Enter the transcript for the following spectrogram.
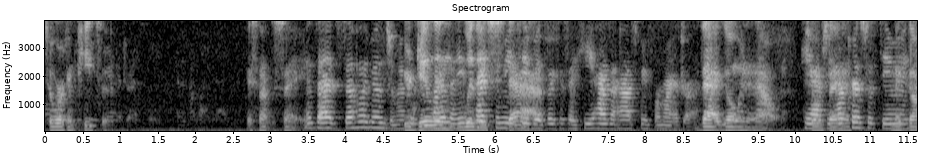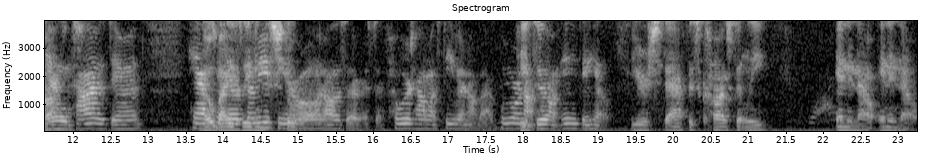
To working pizza, it's not the same. Yeah, That's definitely been Jamaica. You're Like dealing said, with a texting me too, staff. but said, he hasn't asked me for my address. That go in and out. he what asked me how? Chris was doing. McDonald's, he asked me how I was doing. He asked nobody's me if there was going to leaving be a funeral and all this other stuff. We were talking about Steven and all that. We were not talking about anything else. Your staff is constantly in and out, in and out.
